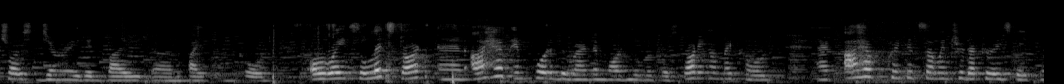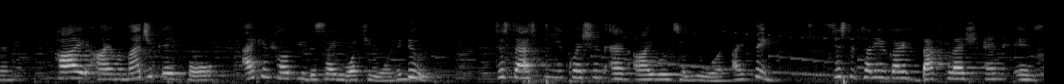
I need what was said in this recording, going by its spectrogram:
choice generated by uh, the Python code. Alright, so let's start and I have imported the random module before starting on my code and I have created some introductory statement. Hi, I am a Magic 8 Ball. I can help you decide what you want to do. Just ask me a question and I will tell you what I think. Just to tell you guys, backslash n is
